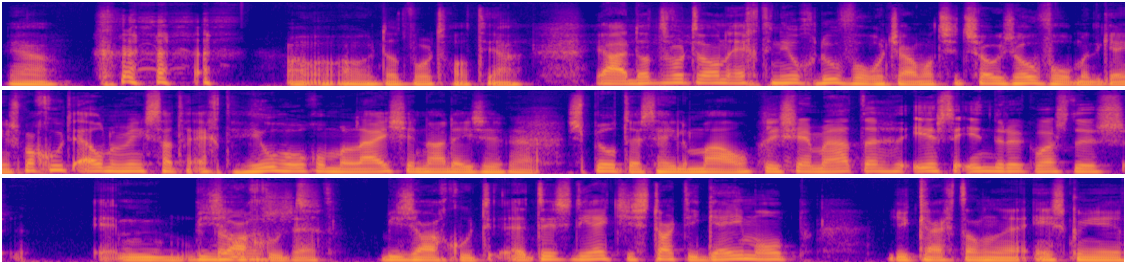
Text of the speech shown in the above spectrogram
Ja. oh, oh, dat wordt wat, ja. Ja, dat wordt wel echt een heel gedoe volgend jaar. Want het zit sowieso vol met games. Maar goed, Elden Ring staat echt heel hoog op mijn lijstje. Na deze ja. speeltest helemaal. Clichématig. Eerste indruk was dus... Bizar goed. Gezet bizar goed. Het is direct, je start die game op. Je krijgt dan, uh, eerst kun je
